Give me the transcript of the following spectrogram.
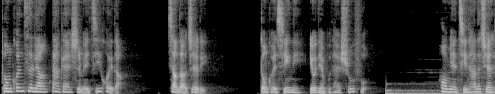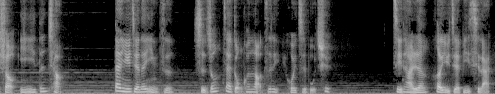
董坤自量大概是没机会的。想到这里，董坤心里有点不太舒服。后面其他的选手一一登场，但于杰的影子始终在董坤脑子里挥之不去。其他人和于杰比起来，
